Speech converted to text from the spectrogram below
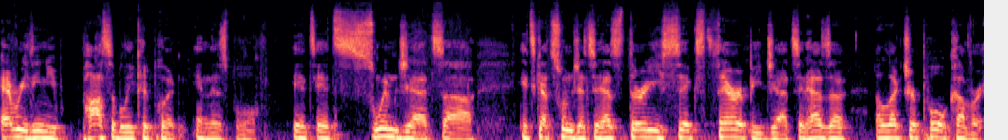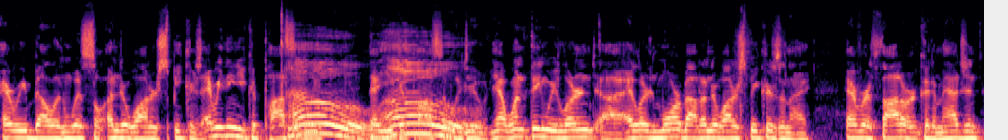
everything you possibly could put in this pool. It's it's swim jets. Uh, it's got swim jets. It has 36 therapy jets. It has a electric pool cover, every bell and whistle, underwater speakers, everything you could possibly Oh, that you could possibly oh. do. Yeah, one thing we learned, uh, I learned more about underwater speakers than I ever thought or could imagine.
